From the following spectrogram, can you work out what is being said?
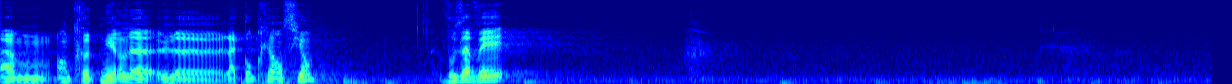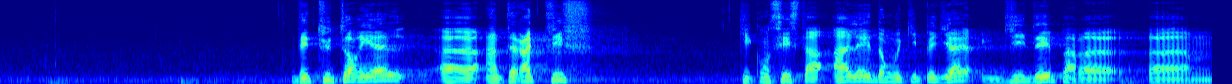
euh, entretenir la compréhension. Vous avez des tutoriels euh, interactifs qui consistent à aller dans Wikipédia guidé par euh, euh,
